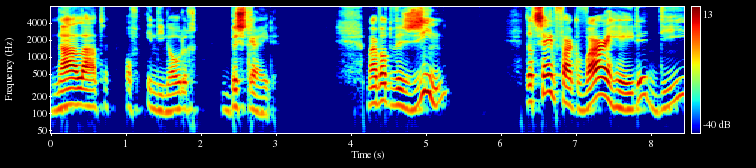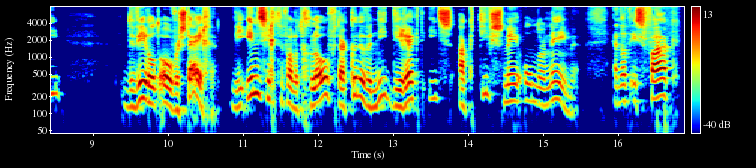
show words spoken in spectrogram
nalaten of indien nodig bestrijden. Maar wat we zien, dat zijn vaak waarheden die de wereld overstijgen. Die inzichten van het geloof, daar kunnen we niet direct iets actiefs mee ondernemen. En dat is vaak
